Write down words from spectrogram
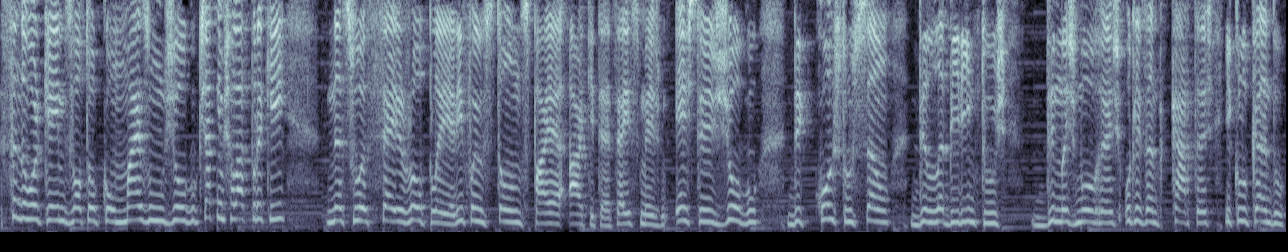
Thunderwork Games voltou com mais um jogo que já tínhamos falado por aqui na sua série Roleplayer e foi o Stone Spire Architects. É isso mesmo. Este jogo de construção de labirintos de masmorras, utilizando cartas e colocando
